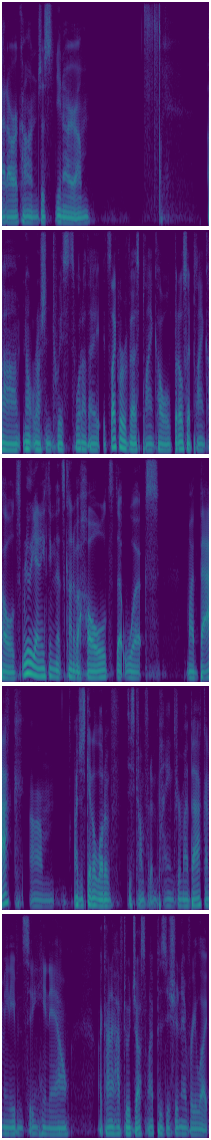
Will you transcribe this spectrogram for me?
at Arakan, just you know, um, um, not Russian twists. What are they? It's like a reverse plank hold, but also plank holds. Really, anything that's kind of a hold that works my back. Um, I just get a lot of discomfort and pain through my back. I mean, even sitting here now, I kind of have to adjust my position every like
